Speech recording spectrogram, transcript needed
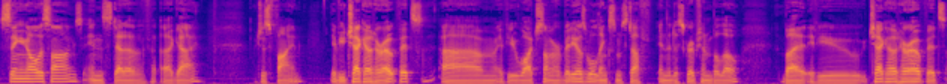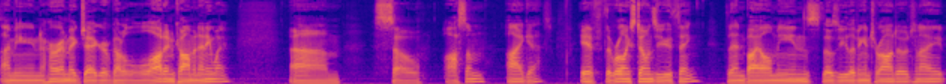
singing all the songs instead of a guy, which is fine. If you check out her outfits, um, if you watch some of her videos, we'll link some stuff in the description below. But if you check out her outfits, I mean, her and Mick Jagger have got a lot in common anyway. Um, so awesome, I guess. If the Rolling Stones are your thing, then by all means, those of you living in Toronto tonight,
